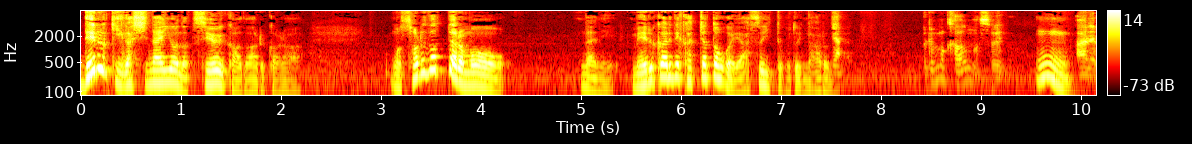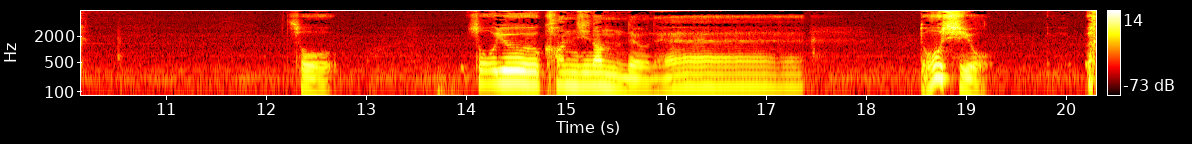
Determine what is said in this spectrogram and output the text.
出る気がしないような強いカードあるから、もうそれだったらもう、何メルカリで買っちゃった方が安いってことになるんだよ。俺も買うもん、そういうの。うん。あれ、そう。そういう感じなんだよね。どうしよう。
